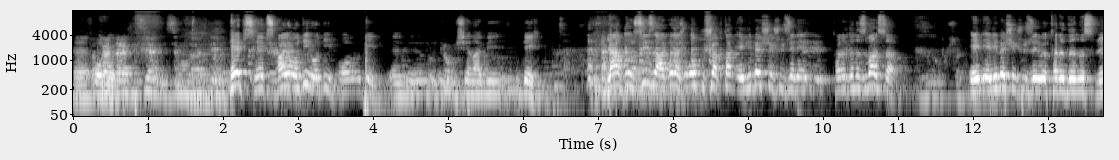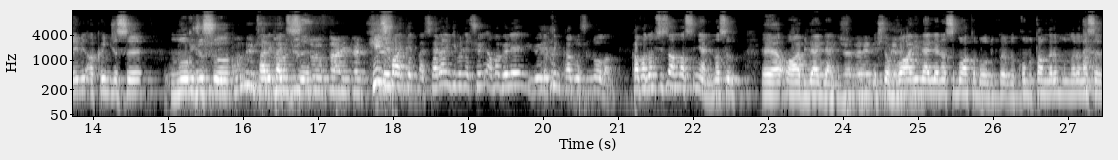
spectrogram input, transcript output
E, oluyor. dergisi yani isim olarak değil. Hepsi hepsi. Hayır o değil o değil. O değil. Ee, Hüseyin abi değil. Ya bu siz arkadaş o kuşaktan 55 yaş üzeri tanıdığınız varsa 50-55 yaş üzeri tanıdığınız dönemin akıncısı, nurcusu, tarikatçısı tarikatçısı. hiç fark etmez. Herhangi birine söyle ama böyle yönetim kadrosunda olan. Kafadan size anlatsın yani nasıl e, abilerle, işte valilerle nasıl muhatap olduklarını, komutanların bunlara nasıl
